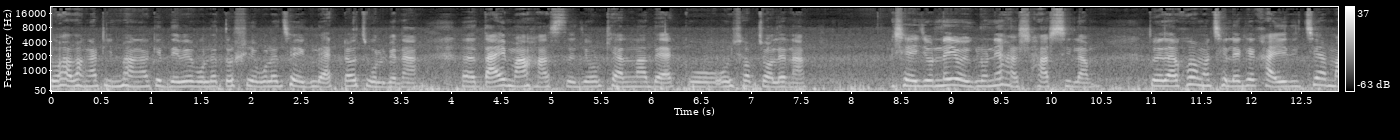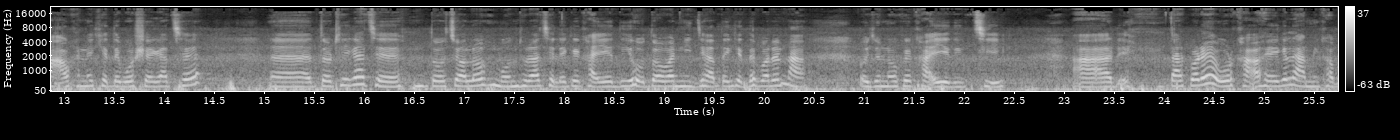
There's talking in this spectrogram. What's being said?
লোহা ভাঙা, টিন ভাঙাকে দেবে বলে তো সে বলেছে, এগুলো একটাও চলবে না। তাই মা হাসছে যে, ওর খেলনা দেখ, ও, ওই সব চলে না। সেই জন্যেই ওইগুলো নিয়ে হাস, হাসছিলাম। তো দেখো, আমার ছেলেকে খাইয়ে দিচ্ছি, আর মা ওখানে খেতে বসে গেছে। তো ঠিক আছে, তো চলো, বন্ধুরা ছেলেকে খাইয়ে দিয়ে ও তো আবার নিজে হাতে খেতে পারে না, ওই জন্য ওকে খাইয়ে দিচ্ছি। আর তারপরে ওর খাওয়া হয়ে গেলে আমি খাব।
